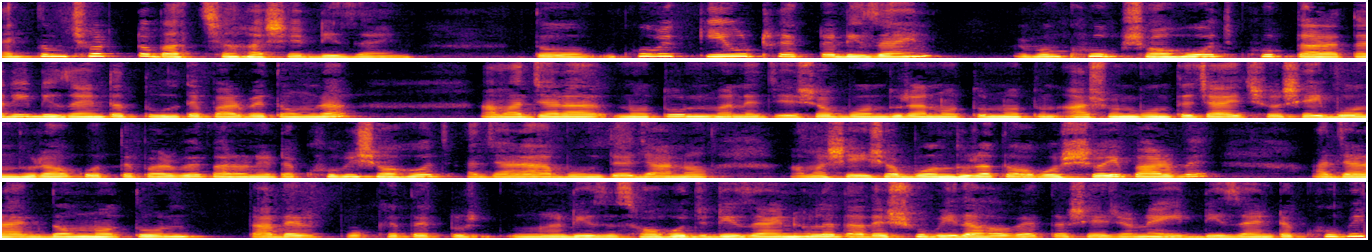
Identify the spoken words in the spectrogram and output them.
একদম ছোট্ট বাচ্চা হাঁসের ডিজাইন। তো খুবই কিউট একটা ডিজাইন এবং খুব সহজ, খুব তাড়াতাড়ি ডিজাইনটা তুলতে পারবে তোমরা। আমার যারা নতুন মানে যেসব বন্ধুরা নতুন নতুন আসন বুনতে চাইছো, সেই বন্ধুরাও করতে পারবে কারণ এটা খুবই সহজ। আর যারা বুনতে জানো, আমার সেই সব বন্ধুরা তো অবশ্যই পারবে। আর যারা একদম নতুন, তাদের পক্ষে তো একটু সহজ ডিজাইন হলে তাদের সুবিধা হবে। তো সেই জন্য এই ডিজাইনটা খুবই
